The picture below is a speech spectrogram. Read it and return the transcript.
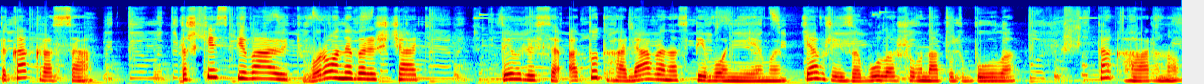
така краса. Пташки співають, ворони верещать. Дивлюся, а тут галявина з півоніями. Я вже й забула, що вона тут була. Так гарно.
